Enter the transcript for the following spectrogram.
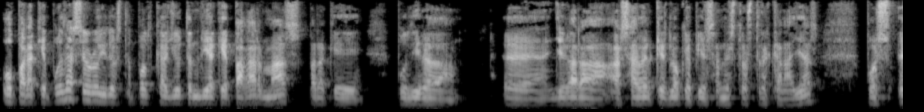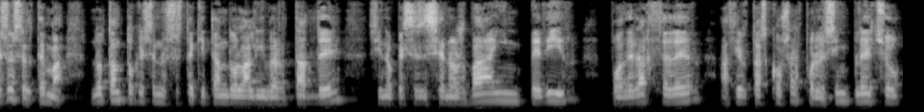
¿O para que pueda ser oído este podcast yo tendría que pagar más para que pudiera eh, llegar a, saber qué es lo que piensan estos tres canallas? Pues ese es el tema. No tanto que se nos esté quitando la libertad de, sino que se, nos va a impedir poder acceder a ciertas cosas por el simple hecho,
